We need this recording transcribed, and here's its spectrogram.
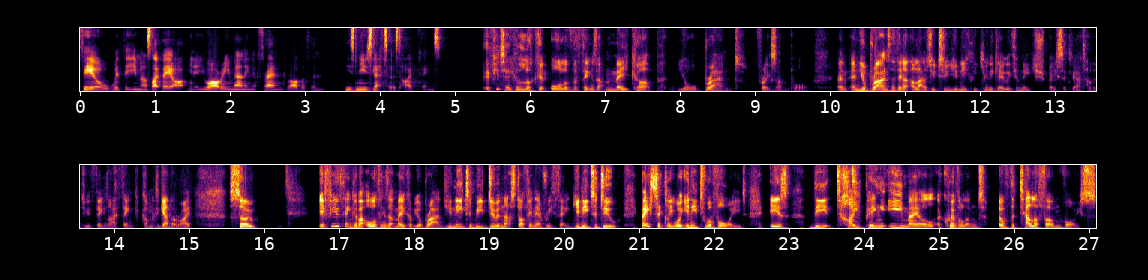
feel with the emails like they are, you know, you are emailing a friend rather than these newsletters type things. If you take a look at all of the things that make up your brand, for example, and, and your brand's the thing that allows you to uniquely communicate with your niche, basically. That's how the two things I think come together, right? So if you think about all the things that make up your brand, you need to be doing that stuff in everything. You need to do basically what you need to avoid is the typing email equivalent of the telephone voice.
